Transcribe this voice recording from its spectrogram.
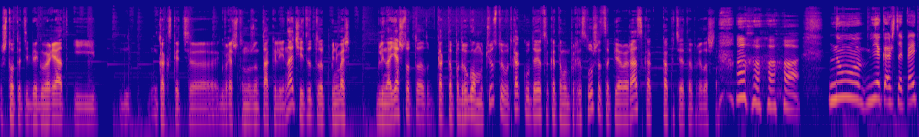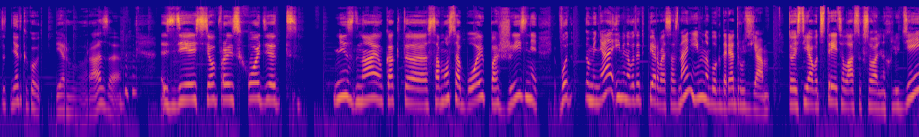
что-то тебе говорят и, как сказать, э, говорят, что нужно так или иначе, и ты тут понимаешь, блин, а я что-то как-то по-другому чувствую, вот как удается к этому прислушаться первый раз, как, как у тебя это произошло? Ахахаха. Ну, мне кажется, опять тут нет какого-то первого раза. Здесь все происходит, не знаю, как-то само собой по жизни. Вот у меня именно вот это первое сознание именно благодаря друзьям. То есть я вот встретила асексуальных людей,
